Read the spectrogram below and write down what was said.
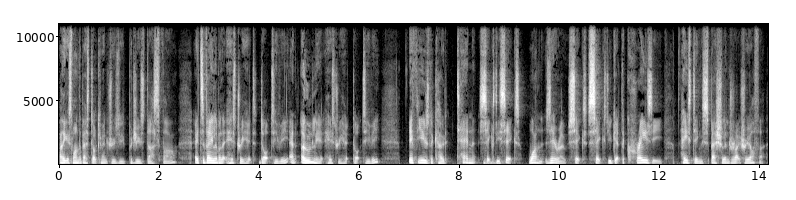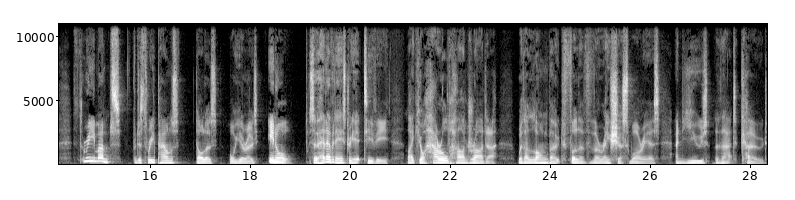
I think it's one of the best documentaries we've produced thus far. It's available at historyhit.tv and only at historyhit.tv. If you use the code 1066 1066, you get the crazy Hastings special introductory offer. Three months for just £3, pounds, dollars, or euros in all. So head over to History Hit TV like your Harald Hardrada with a longboat full of voracious warriors and use that code.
